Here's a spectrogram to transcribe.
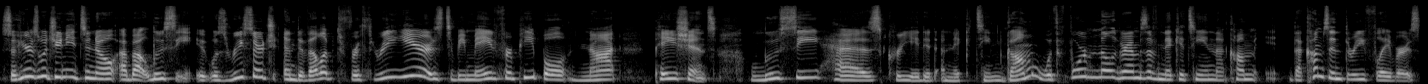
So here's what you need to know about Lucy it was researched and developed for three years to be made for people, not patients. Lucy has created a nicotine gum with four milligrams of nicotine that come that comes in three flavors:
